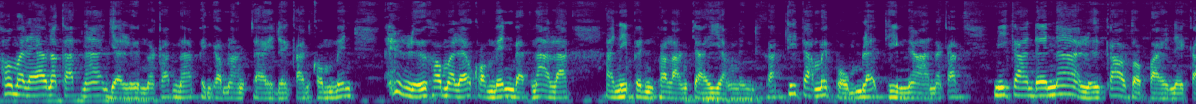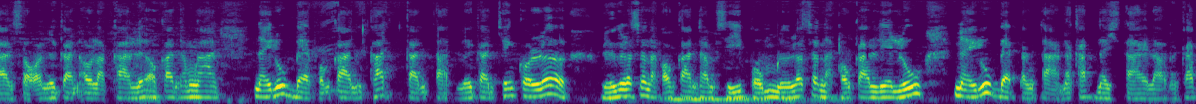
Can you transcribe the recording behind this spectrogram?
เข้ามาแล้วนะครับนะ อย่าลืมนะครับนะ เป็นกำลังใจโดยการคอมเมนต์หรือเข้ามาแล้วคอมเมนต์แบบน่ารัก อันนี้เป็นพลังใจอย่างหนึ่งนะครับ ที่ทำให้ผมและทีมงานนะครับ มีการเดินหน้าหรือก้าวต่อไปในการสอนหรือการเอาหลักการหรือเอาการทำงาน ในรูปแบบของการคัดการตัด หรือการเช็งคอลเลอร์หรือลักษณะของการทำสีผม หรือลักษณะของการเรียนรู้ในรูปแบบต่างๆนะครับ ในสไตล์เรานะครับ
